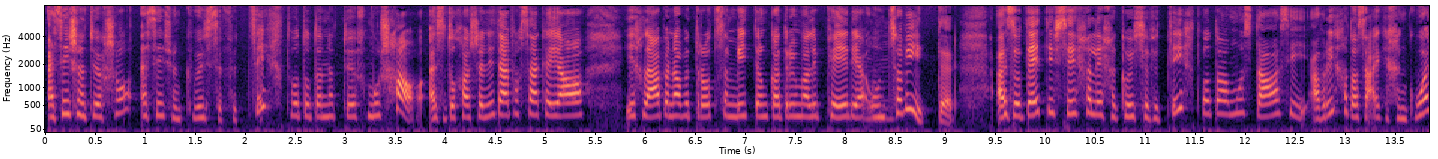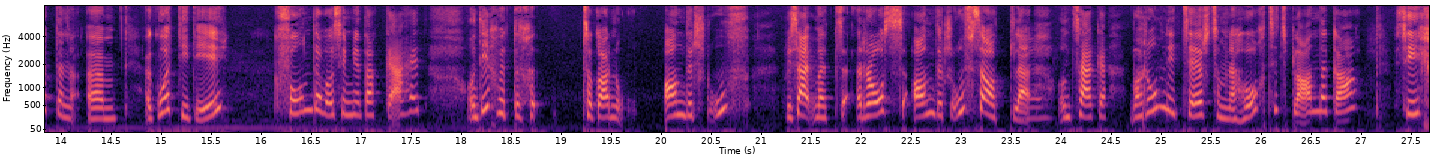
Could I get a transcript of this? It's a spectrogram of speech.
Es ist natürlich schon, es ist ein gewisser Verzicht, den du dann natürlich musst haben. Also du kannst ja nicht einfach sagen, ja, ich lebe aber trotzdem mit und gehe dreimal in die Ferien mhm. und so weiter. Also dort ist sicherlich ein gewisser Verzicht, der da muss da sein. Aber ich habe das eigentlich einen guten, ähm, eine gute Idee gefunden, die sie mir da gegeben hat. Und ich würde sogar noch anders auf wie sagt man, das Ross anders aufsatteln ja. und sagen, warum nicht zuerst zu einem Hochzeitsplaner gehen, sich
